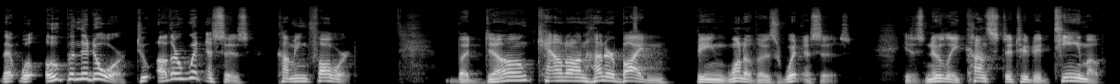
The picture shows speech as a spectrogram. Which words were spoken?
that will open the door to other witnesses coming forward. But don't count on Hunter Biden being one of those witnesses. His newly constituted team of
